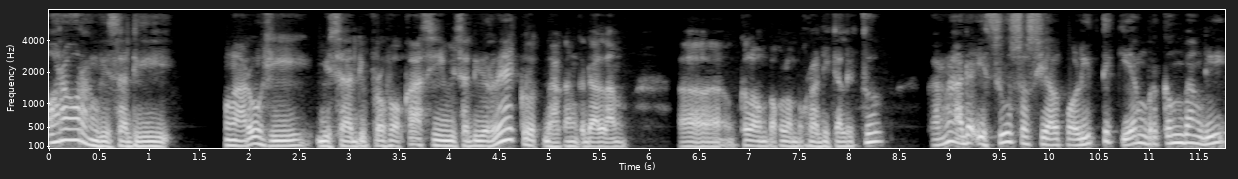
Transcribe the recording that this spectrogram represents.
Orang-orang bisa dipengaruhi, bisa diprovokasi, bisa direkrut bahkan ke dalam Eh, kelompok-kelompok uh, radikal itu karena ada isu sosial politik yang berkembang di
